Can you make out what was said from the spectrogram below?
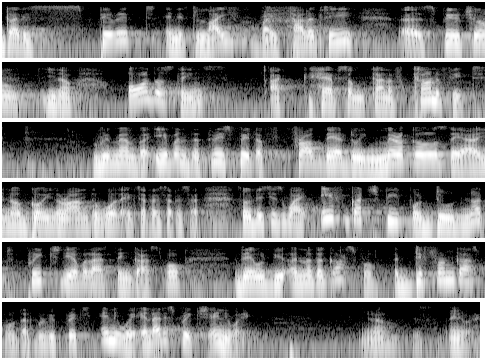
God is spirit and it's life, vitality, uh, spiritual. You know, all those things are, have some kind of counterfeit. Remember, even the three spirit of frog, they are doing miracles. They are, you know, going around the world, etc., etc., etc. So this is why, if God's people do not preach the everlasting gospel, there will be another gospel, a different gospel that will be preached anyway, and that is preached anyway. You know, anyway.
